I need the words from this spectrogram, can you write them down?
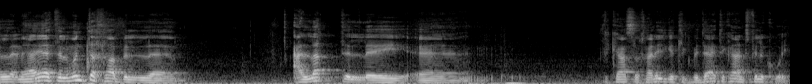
نهاية المنتخب ال- علقت اللي آه، في كأس الخليج. قلت لك بدايتي كانت في الكويت.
